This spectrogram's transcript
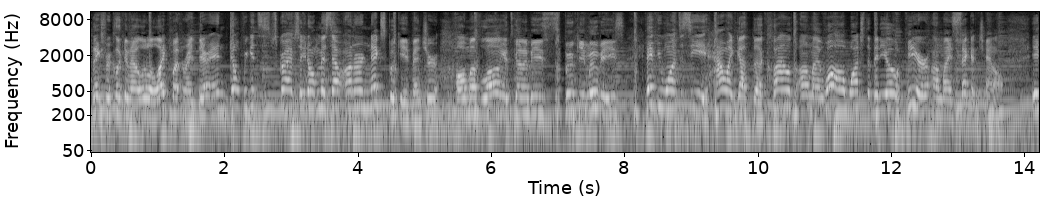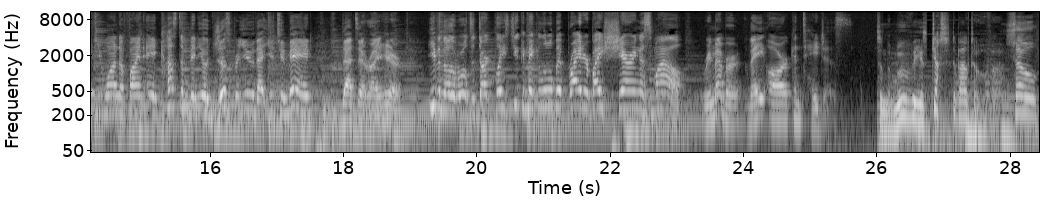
Thanks for clicking that little like button right there, and don't forget to subscribe so you don't miss out on our next spooky adventure. All month long, it's gonna be spooky movies. If you want to see how I got the clouds on my wall, watch the video here on my second channel. If you want to find a custom video just for you that YouTube made, that's it right here. Even though the world's a dark place, you can make it a little bit brighter by sharing a smile. Remember, they are contagious. And the movie is just about over. So,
